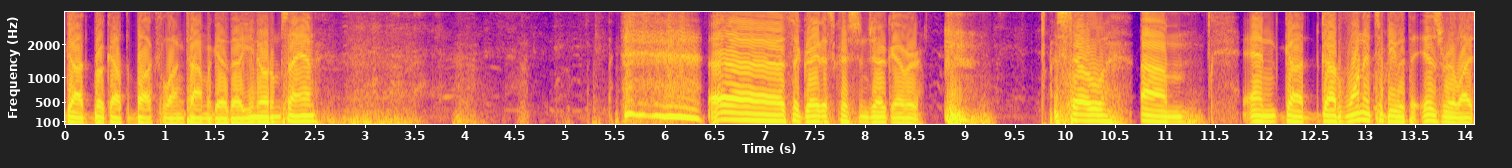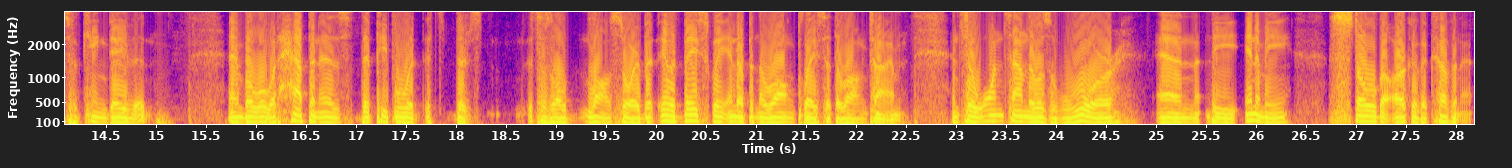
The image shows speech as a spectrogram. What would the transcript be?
God broke out the box a long time ago, though. You know what I'm saying? uh, it's the greatest Christian joke ever. so, um, and God, God wanted to be with the Israelites with King David, and but what would happen is that people would it's, there's it's a long story, but it would basically end up in the wrong place at the wrong time. And so one time there was a war, and the enemy stole the Ark of the Covenant.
